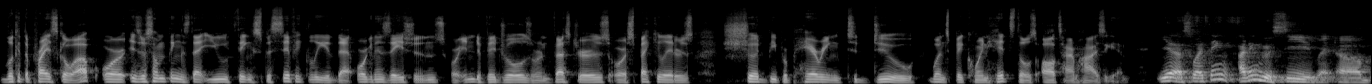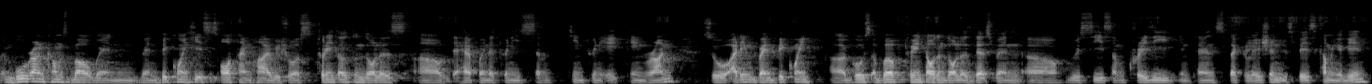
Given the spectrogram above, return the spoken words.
look at the price go up? Or is there some things that you think specifically that organizations or individuals or investors or speculators should be preparing to do once Bitcoin hits those all time highs again? Yeah, so I think I think we'll see when uh, bull run comes about when when Bitcoin hits its all time high, which was twenty thousand uh, dollars that happened in the 2017 2018 run. So I think when Bitcoin uh, goes above twenty thousand dollars, that's when uh, we see some crazy intense speculation in the space coming again.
